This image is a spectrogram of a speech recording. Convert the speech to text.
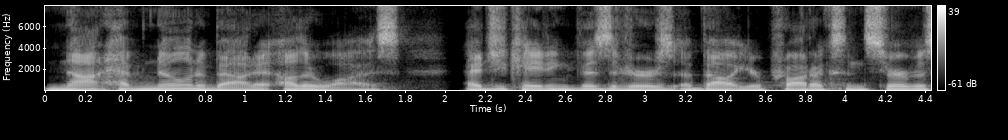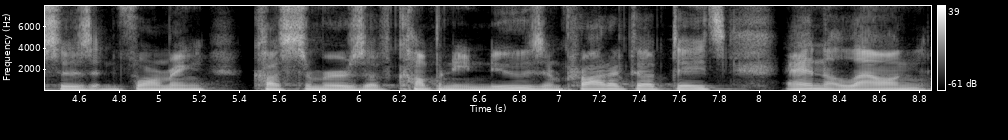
not have known about it otherwise, educating visitors about your products and services, informing customers of company news and product updates, and allowing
